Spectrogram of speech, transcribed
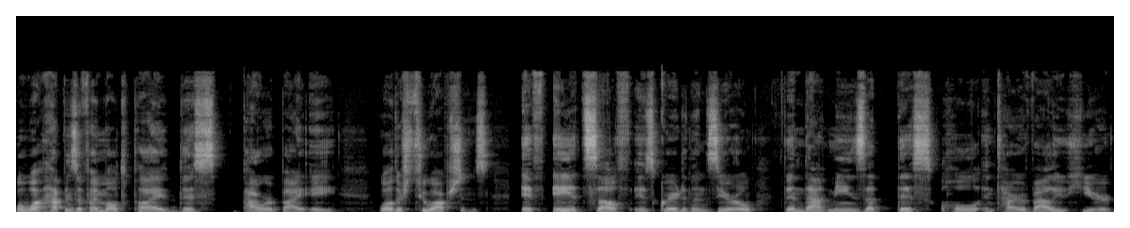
Well, what happens if I multiply this power by a? Well, there's two options. If a itself is greater than 0, then that means that this whole entire value here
